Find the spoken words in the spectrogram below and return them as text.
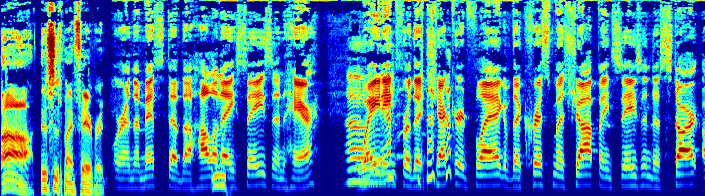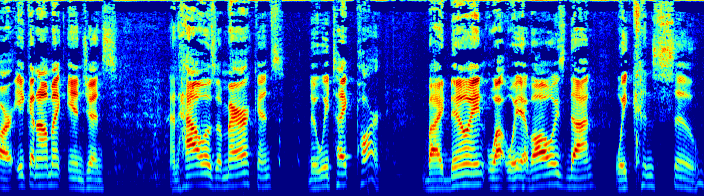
ah, this is my favorite. We're in the midst of the holiday season here, Oh, waiting yeah. for the checkered flag of the Christmas shopping season to start our economic engines. And how, as Americans, do we take part? By doing what we have always done we consume.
